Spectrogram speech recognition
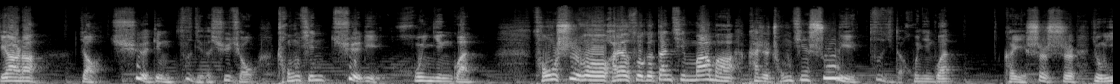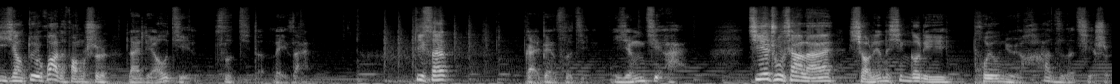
第二呢，要确定自己的需求，重新确立婚姻观，从是否还要做个单亲妈妈开始，重新梳理自己的婚姻观。可以试试用意向对话的方式来了解自己的内在。第三，改变自己。迎接爱，接触下来，小林的性格里颇有女汉子的气势。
